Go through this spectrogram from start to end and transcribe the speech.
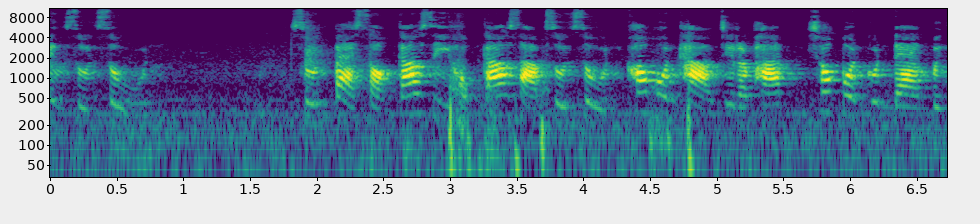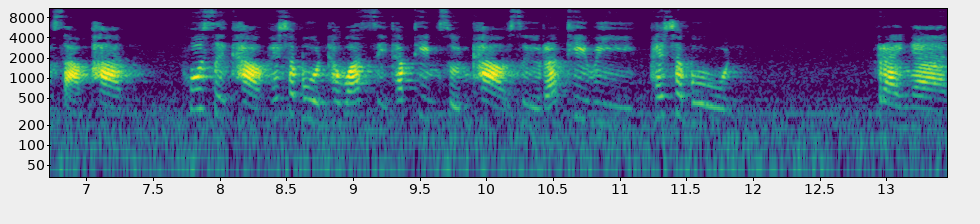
100 0829469300 ข้อมูลข่าวจิรพัฒน์โชคบนกุลแดงบึงสามพัน ผู้สื่อข่าวเพชรบูรณ์ทวัฒน์ศรีทัพทีมศูนย์ข่าวสื่อรัฐทีวี เพชรบูรณ์ รายงาน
